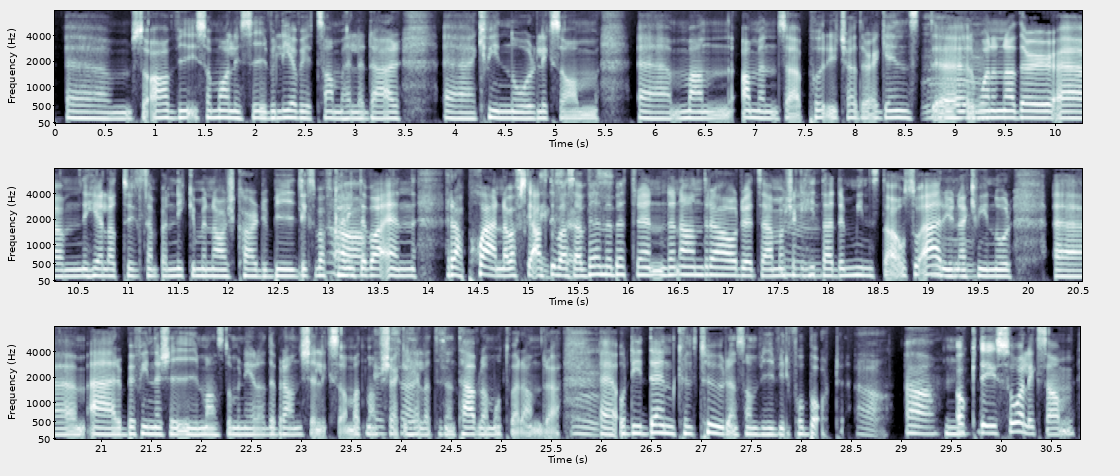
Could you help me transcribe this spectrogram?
Ehm, så ja, vi, som Malin säger, vi lever i ett samhälle där eh, kvinnor liksom, eh, man ja, men, så här, put each other against eh, Mm. one another. Um, hela till exempel Nicki Minaj, Cardi B. Liksom, varför kan det Ja. inte vara en rapstjärna? Varför ska det alltid vara så här, Exakt. vem är bättre än den andra? Och du vet, så här, man försöker Mm. hitta det minsta. Och så är det ju när Mm. kvinnor ehm, är, befinner sig i mansdominerade branscher. Liksom, att man försöker Exakt. hela tiden tävla mot varandra. Mm. Eh, och Det är den kulturen som vi vill få bort. Ja. Ja, Mm. och det är ju så liksom,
